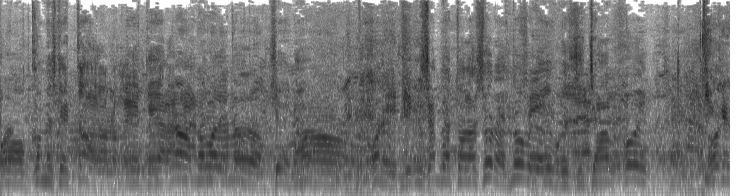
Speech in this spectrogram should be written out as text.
o comes de todo lo que te da la No, gana, como de todo. Sí, ¿no? Bueno, y tienes hambre a todas las horas, ¿no? Sí. Porque- si chaval joven. Tiene que,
